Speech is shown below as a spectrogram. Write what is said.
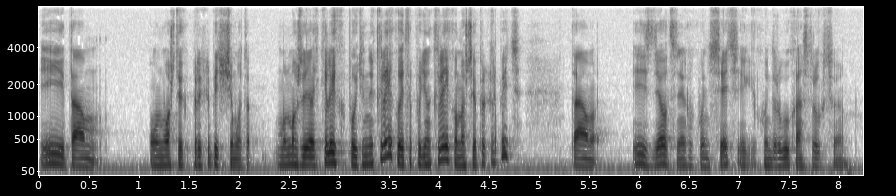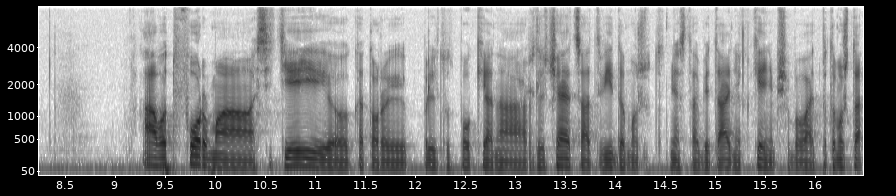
и там он может ее прикрепить к чему-то. Он может взять клейку, паутинную клейку, если паутинную клейку, он может ее прикрепить там и сделать из нее какую-нибудь сеть или какую-нибудь другую конструкцию. А вот форма сетей, э, которые плетут пауки, она различается от вида, может, от места обитания? Какие они вообще бывают? Потому что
